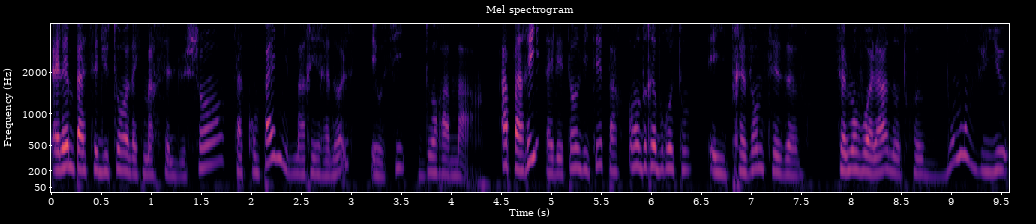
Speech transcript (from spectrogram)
Elle aime passer du temps avec Marcel Duchamp, sa compagne Marie Reynolds et aussi Dora Maar. À Paris, elle est invitée par André Breton et y présente ses œuvres. Seulement voilà, notre bon vieux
